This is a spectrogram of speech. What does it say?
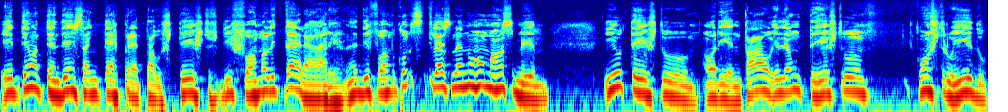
ele tem uma tendência a interpretar os textos de forma literária, né? de forma como se estivesse lendo um romance mesmo. E o texto oriental, ele é um texto construído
